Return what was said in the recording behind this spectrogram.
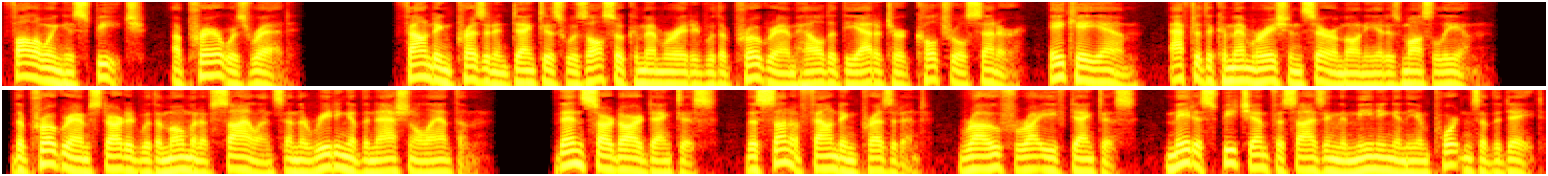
Following his speech, a prayer was read. Founding President Denktaş was also commemorated with a program held at the Ataturk Cultural Center, AKM, after the commemoration ceremony at his mausoleum. The program started with a moment of silence and the reading of the national anthem. Then Serdar Denktaş, the son of founding president, Rauf Raif Denktaş, made a speech emphasizing the meaning and the importance of the date.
